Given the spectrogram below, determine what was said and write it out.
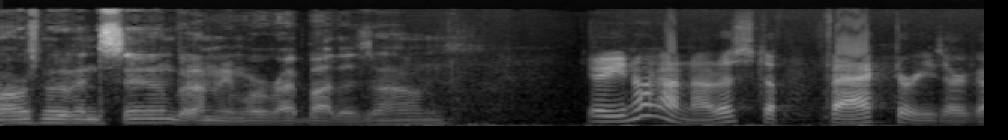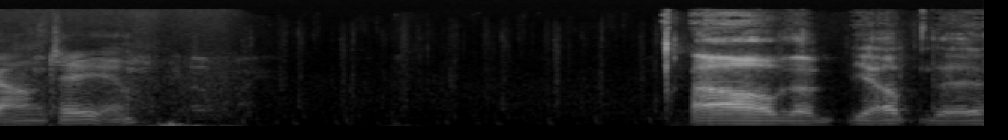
Storm's moving soon, but I mean we're right by the zone. Yo, you know what I noticed? The factories are gone too. Oh, the yep, the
